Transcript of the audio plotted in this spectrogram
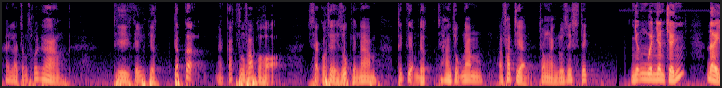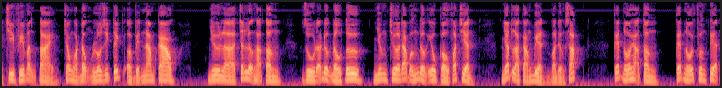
hay là chăm sóc khách hàng thì cái việc tiếp cận các phương pháp của họ sẽ có thể giúp Việt Nam tiết kiệm được hàng chục năm phát triển trong ngành logistics. Những nguyên nhân chính đẩy chi phí vận tải trong hoạt động logistics ở Việt Nam cao như là chất lượng hạ tầng dù đã được đầu tư nhưng chưa đáp ứng được yêu cầu phát triển, nhất là cảng biển và đường sắt, kết nối hạ tầng, kết nối phương tiện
